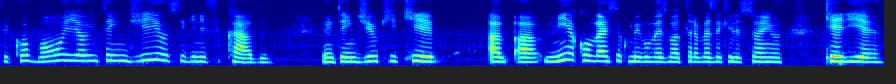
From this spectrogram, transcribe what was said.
ficou bom e eu entendi o significado. Eu entendi o que, que a, a minha conversa comigo mesma através daquele sonho queria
